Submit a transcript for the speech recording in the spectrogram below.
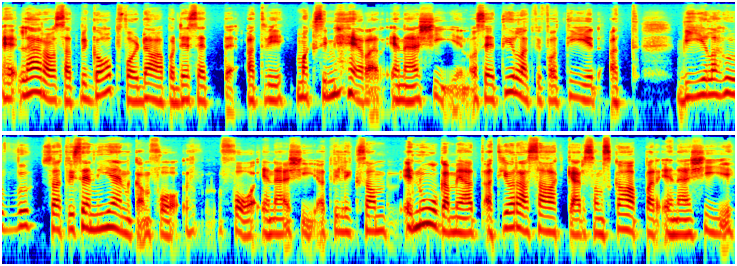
eh, lära oss att bygga upp vår dag på det sättet att vi maximerar energin och ser till att vi får tid att vila huvudet så att vi sen igen kan få, få energi. Att vi liksom är noga med att, att göra saker som skapar energi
